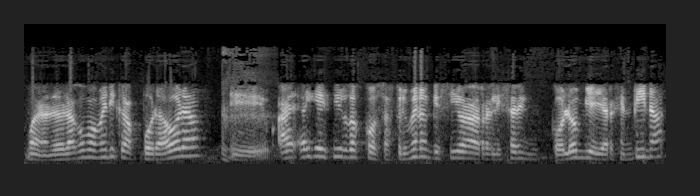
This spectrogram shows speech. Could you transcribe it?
Bueno, lo de la Copa América por ahora eh, hay, que decir dos cosas. Primero que se iba a realizar en Colombia y Argentina.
